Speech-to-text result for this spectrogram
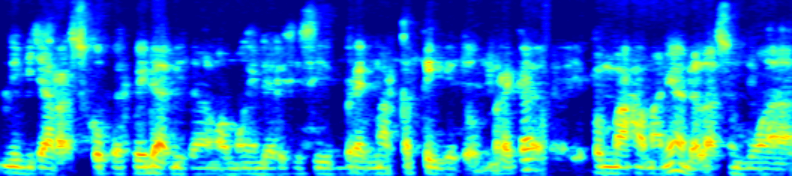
ini bicara scope berbeda bisa ngomongin dari sisi brand marketing gitu. Mereka pemahamannya adalah semua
